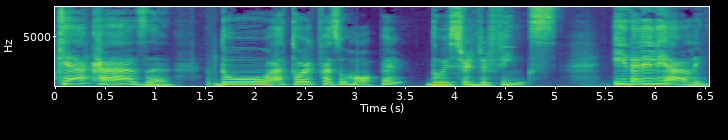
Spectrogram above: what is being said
Que é a casa do ator que faz o Hopper, do Stranger Things, e da Lily Allen,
